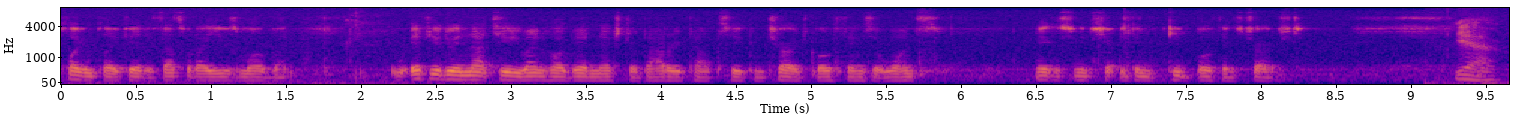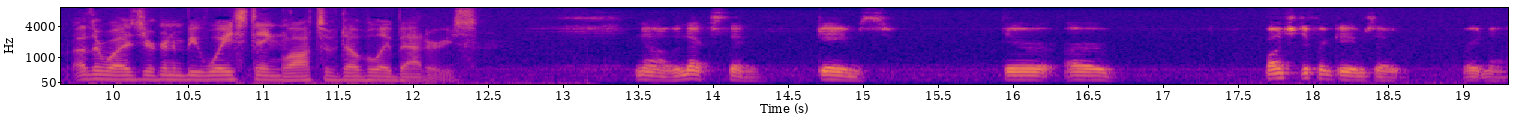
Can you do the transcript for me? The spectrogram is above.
plug and play kit, if that's what I use more. But if you're doing that too, you might as well get an extra battery pack so you can charge both things at once. You can, you can keep both things charged. yeah. Otherwise, you're going to be wasting lots of AA batteries. Now, the next thing, games. There are a bunch of different games out right now.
